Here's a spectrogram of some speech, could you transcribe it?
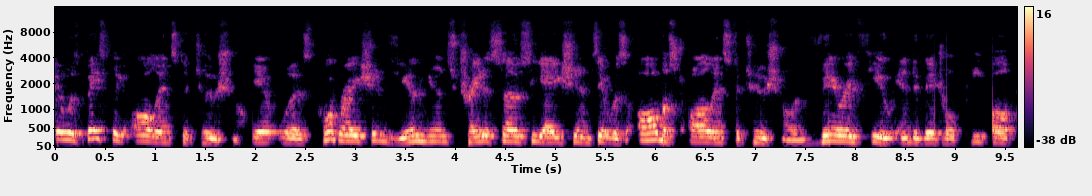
It was basically all institutional. It was corporations, unions, trade associations. It was almost all institutional. Very few individual people.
